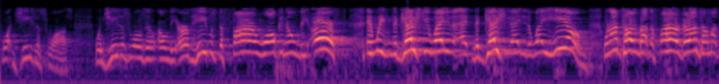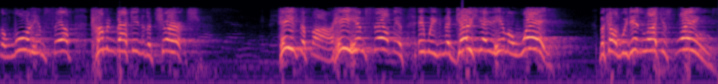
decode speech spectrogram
what Jesus was. When Jesus was on the earth, He was the fire walking on the earth. And we've negotiated, uh, negotiated away Him. When I'm talking about the fire of God, I'm talking about the Lord Himself coming back into the church. He's the fire. He himself is. And we've negotiated him away because we didn't like his flames.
